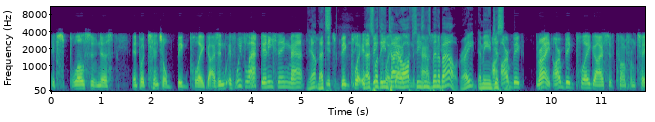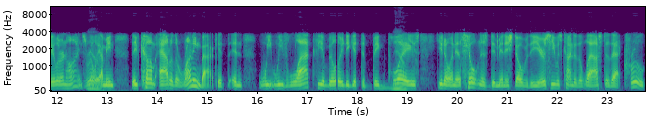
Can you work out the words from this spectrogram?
explosiveness, and potential big play guys. And if we've lacked anything, Matt, yeah, that's it's big play. It's that's big what the entire the offseason's been game. about, right? I mean, just our, our big right, our big play guys have come from Taylor and Hines. Really, Yeah. I mean, they've come out of the running back, it, and we we've lacked the ability to get the big plays. You know, and as Hilton has diminished over the years, he was kind of the last of that crew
